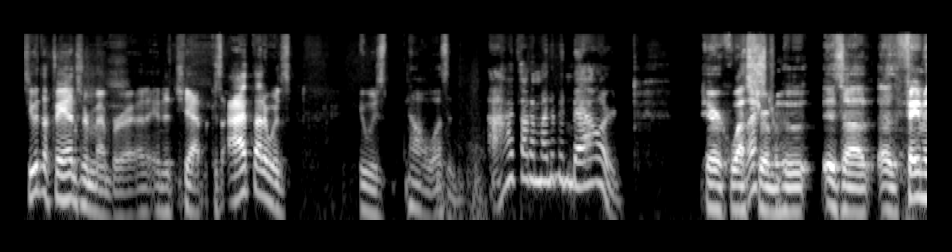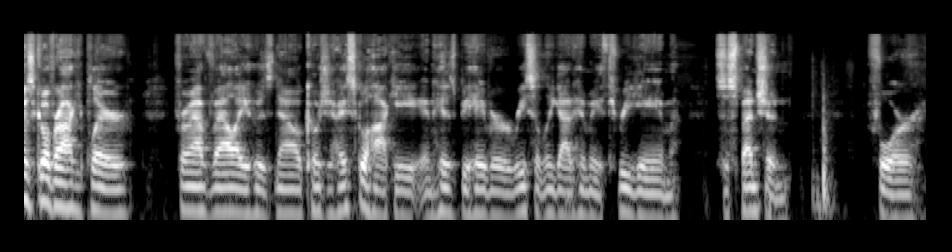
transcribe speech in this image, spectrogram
see what the fans remember uh, in the chat because I thought it was, it was no, it wasn't. I thought it might have been Ballard. Erik Westrum, Westrum. who is a, a famous Gopher hockey player from Apple Valley, who is now coaching high school hockey, and his behavior recently got him a three-game suspension for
